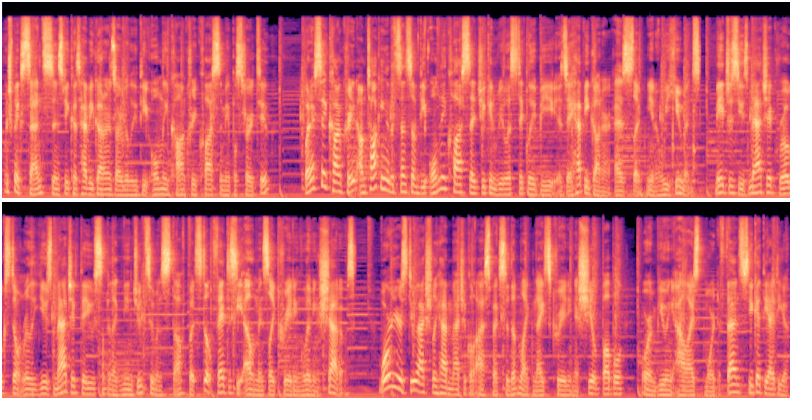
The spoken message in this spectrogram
which makes sense since because heavy gunners are really the only concrete class in MapleStory 2. When I say concrete, I'm talking in the sense of the only class that you can realistically be is a heavy gunner, as like, you know, we humans. Mages use magic, rogues don't really use magic, they use something like ninjutsu and stuff, but still fantasy elements like creating living shadows. Warriors do actually have magical aspects to them, like knights creating a shield bubble, or imbuing allies with more defense, you get the idea.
